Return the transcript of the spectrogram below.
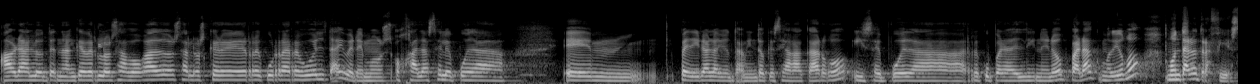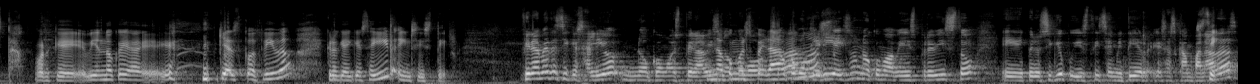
Ahora lo tendrán que ver los abogados a los que recurra revuelta y veremos, ojalá se le pueda em, pedir al ayuntamiento que se haga cargo y se pueda recuperar el dinero para, como digo, montar otra fiesta. Porque viendo que, que has cocido, creo que hay que seguir e insistir. Finalmente sí que salió, no como esperabais, No como no como queríais, ¿no? no como habíais previsto, eh, pero sí que pudisteis emitir esas campanadas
